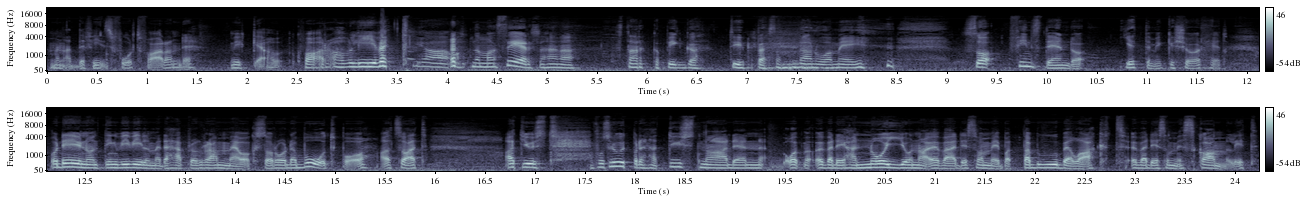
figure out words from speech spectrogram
men att det finns fortfarande mycket av, kvar av livet. Ja, och när man ser sådana här starka pigga typer som Nano och mig så finns det ändå jättemycket skörhet. Och det är ju någonting vi vill med det här programmet också råda bot på. Alltså att att just få slut på den här tystnaden, över de här nojorna, över det som är tabubelagt, över det som är skamligt.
